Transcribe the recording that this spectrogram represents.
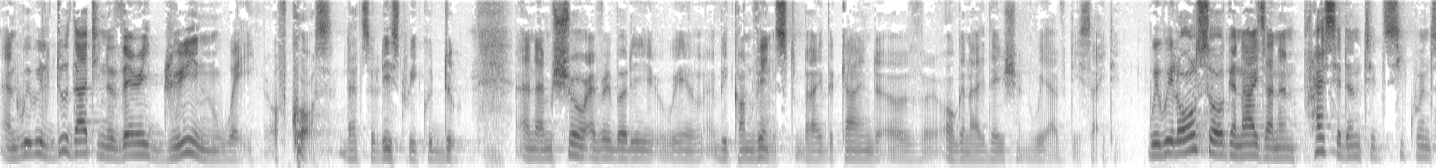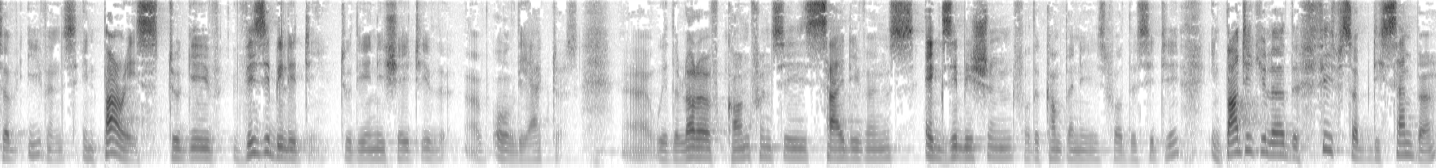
and we will do that in a very green way. Of course, that's the least we could do. And I'm sure everybody will be convinced by the kind of uh, organization we have decided. We will also organize an unprecedented sequence of events in Paris to give visibility to the initiative of all the actors, uh, with a lot of conferences, side events, exhibition for the companies, for the city. In particular, the 5th of December,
